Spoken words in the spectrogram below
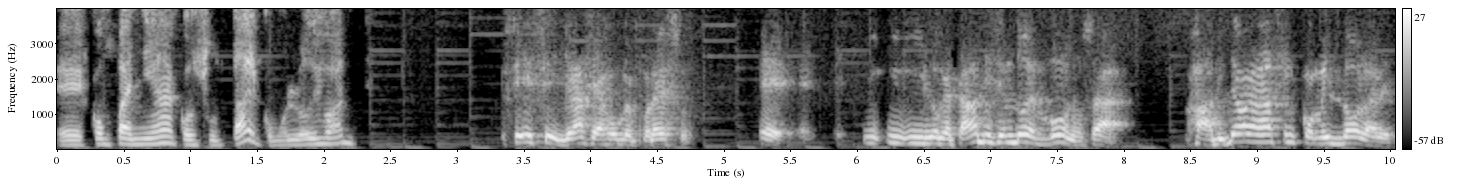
eh, compañías a consultar, como él lo dijo antes. Sí, sí, gracias, Jorge, por eso. Y, lo que estabas diciendo es bono, o sea, a ti te van a dar 5 mil dólares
